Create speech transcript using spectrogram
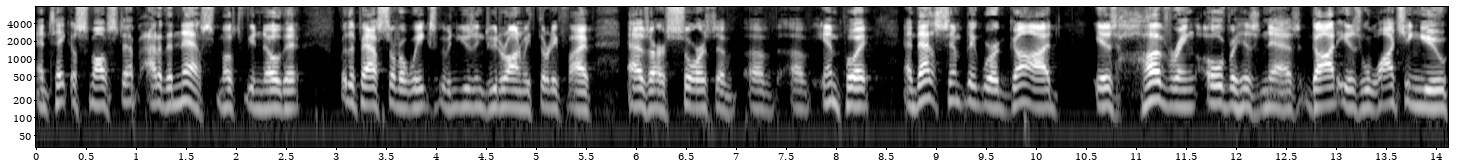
and take a small step out of the nest? Most of you know that for the past several weeks we've been using Deuteronomy 35 as our source of, of, of input, and that's simply where God is hovering over his nest. God is watching you.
